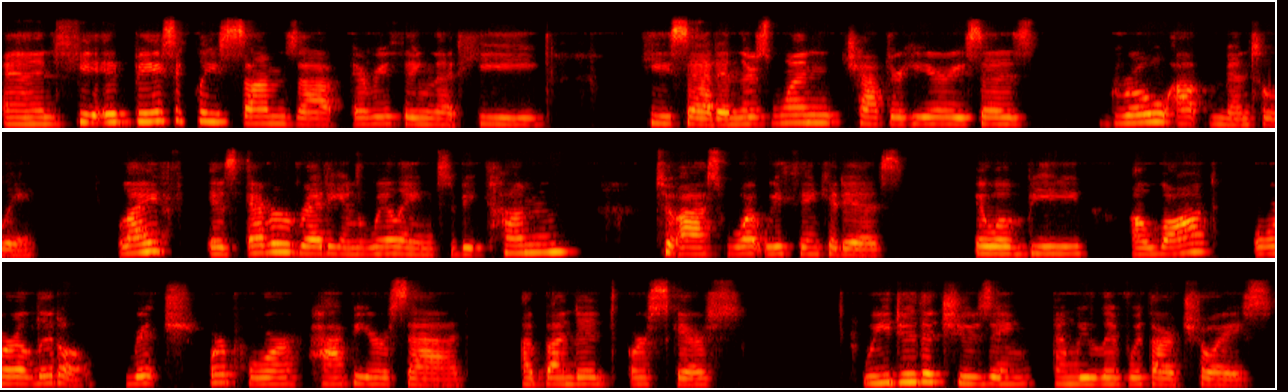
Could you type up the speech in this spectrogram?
And he it basically sums up everything that he he said. And there's one chapter here, he says, grow up mentally. Life is ever ready and willing to become to us what we think it is. It will be a lot or a little, rich or poor, happy or sad, abundant or scarce. We do the choosing and we live with our choice.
